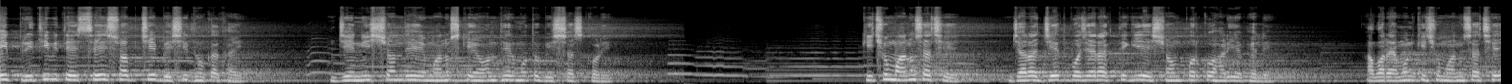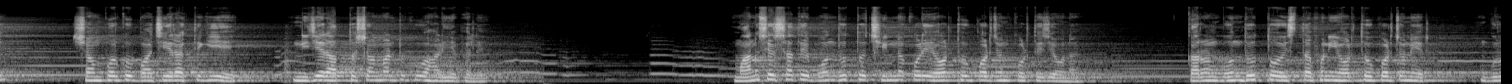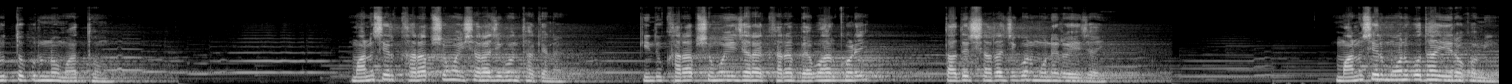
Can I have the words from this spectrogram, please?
এই পৃথিবীতে সেই সবচেয়ে বেশি ধোঁকা খায়, যে নিঃসন্দেহে মানুষকে অন্ধের মতো বিশ্বাস করে। কিছু মানুষ আছে যারা জেদ বজায় রাখতে গিয়ে সম্পর্ক হারিয়ে ফেলে। আবার এমন কিছু মানুষ আছে সম্পর্ক বাঁচিয়ে রাখতে গিয়ে নিজের আত্মসম্মানটুকু হারিয়ে ফেলে। মানুষের সাথে বন্ধুত্ব ছিন্ন করে অর্থ উপার্জন করতে যেও না, কারণ বন্ধুত্ব স্থাপনী অর্থ উপার্জনের গুরুত্বপূর্ণ মাধ্যম। মানুষের খারাপ সময় সারা জীবন থাকে না। কিন্তু খারাপ সময়ে যারা খারাপ ব্যবহার করে, তাদের সারা জীবন মনে রয়ে যায়। মানুষের মন বোধহয় এরকমই।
